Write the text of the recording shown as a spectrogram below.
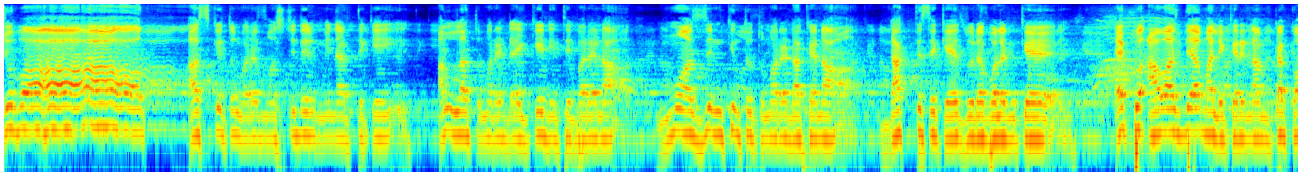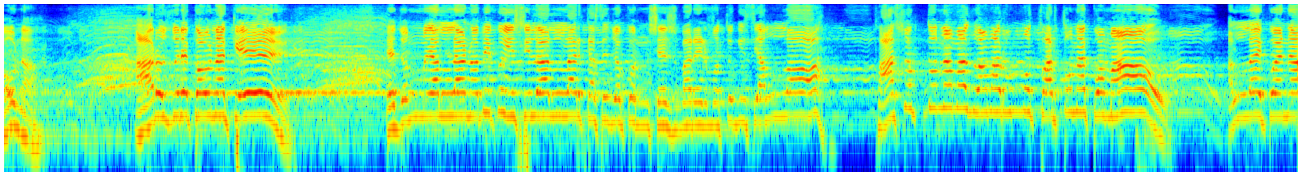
যুবক, আজকে তোমার মসজিদের মিনার থেকে আল্লাহ তোমারে ডাইকে নিতে পারে না। মুয়াজ্জিন কিন্তু তোমারে ডাকে না। ডাকতেছে কে? জোরে বলেন কে? একটু আওয়াজ দেয়া মালিকের নামটা কও না। আরও জোরে কও না কে? এজন্য আল্লাহ নবী কইছিল, আল্লাহর কাছে যখন শেষবারের মতো গেছি, আল্লাহ ফাঁসক্ত নামাজ আমার উম্মত পারতো না কমাও। আল্লাহ কয়, না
